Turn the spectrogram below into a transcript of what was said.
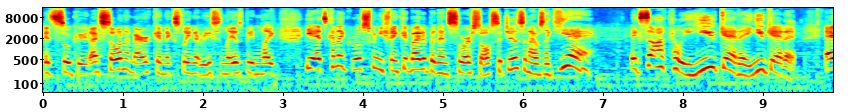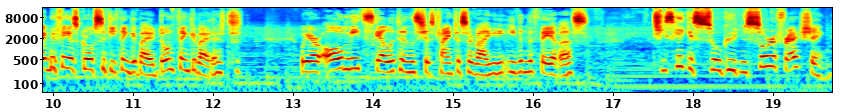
it's so good. I saw an American explain it recently as being like, yeah, it's kind of gross when you think about it, but then so are sausages. And I was like, yeah, exactly. You get it. You get it. Everything is gross if you think about it. Don't think about it. We are all meat skeletons just trying to survive, even the Fae of us. Cheesecake is so good and so refreshing.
